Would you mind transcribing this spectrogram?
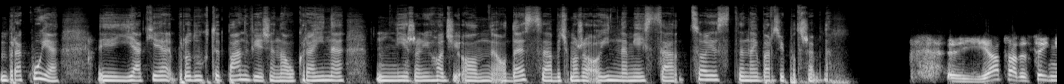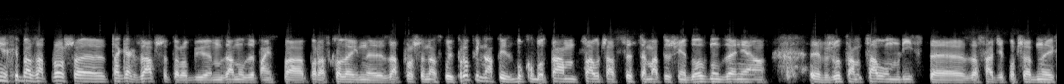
brakuje, jakie produkty Pan wiezie na Ukrainę, jeżeli chodzi o Odessę, a być może o inne miejsca, co jest najbardziej potrzebne. Ja tradycyjnie chyba zaproszę, tak jak zawsze to robiłem, zanudzę Państwa po raz kolejny, zaproszę na swój profil na Facebooku, bo tam cały czas systematycznie do znudzenia e, wrzucam całą listę w zasadzie potrzebnych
